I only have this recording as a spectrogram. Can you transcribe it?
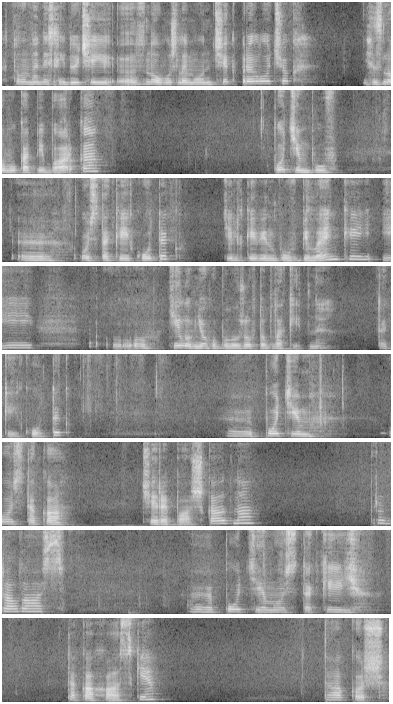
Хто у мене слідуючий? Знову ж лимончик, брелочок. Знову капібарка. Потім був е, ось такий котик, тільки він був біленький і о, тіло в нього було жовто-блакитне. Такий котик. Е, потім ось така черепашка одна продалась. Е, Потім ось такий така хаски. Також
